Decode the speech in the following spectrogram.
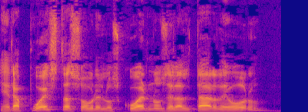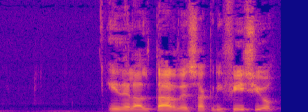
era puesta sobre los cuernos del altar de oro y del altar de sacrificio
